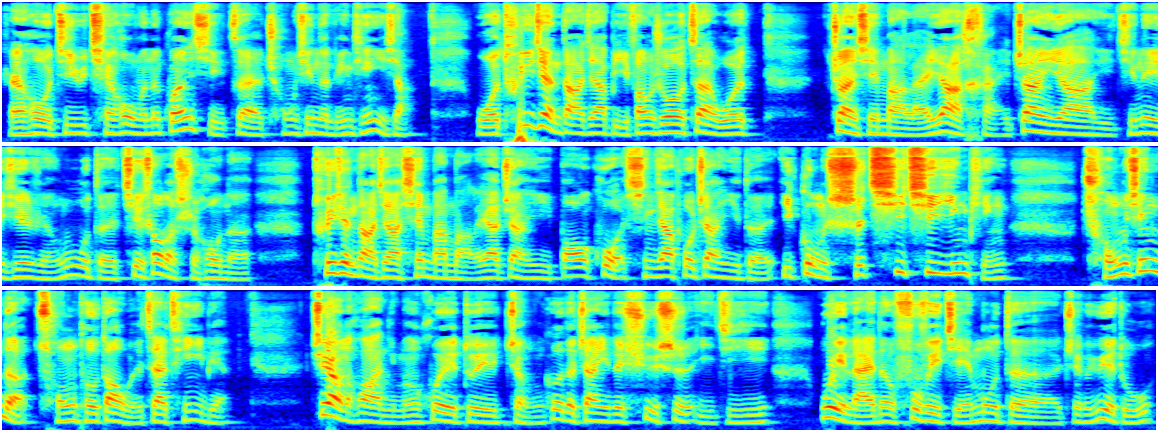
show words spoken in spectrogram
然后基于前后文的关系，再重新的聆听一下。我推荐大家，比方说，在我撰写马来亚海战呀以及那些人物的介绍的时候呢，推荐大家先把马来亚战役，包括新加坡战役的一共十七期音频，重新的从头到尾再听一遍。这样的话，你们会对整个的战役的叙事以及未来的付费节目的这个阅读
